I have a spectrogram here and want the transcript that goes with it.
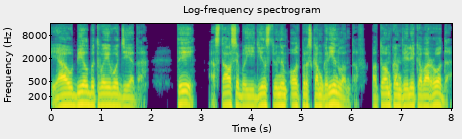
«Я убил бы твоего деда. Ты остался бы единственным отпрыском Гринландов, потомком великого рода,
